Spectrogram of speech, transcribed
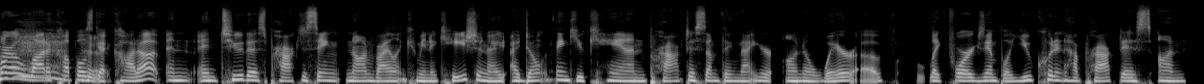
know? where a lot of couples get caught up and and to this practicing nonviolent communication I, I don't think you can practice something that you're unaware of like for example you couldn't have practiced on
